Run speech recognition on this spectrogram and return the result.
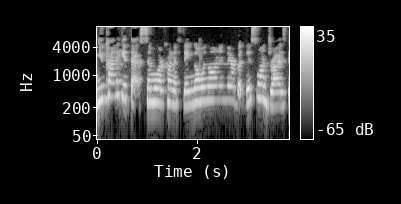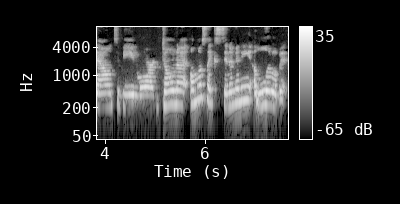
You kind of get that similar kind of thing going on in there, but this one dries down to be more donut, almost like cinnamony, a little bit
